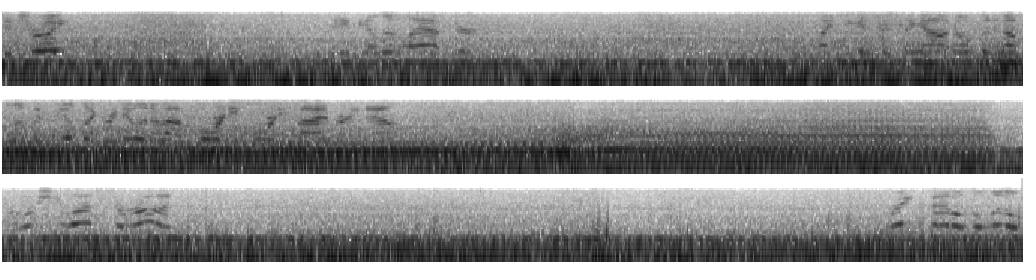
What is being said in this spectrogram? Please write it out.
Detroit. Maybe a little after like to get this thing out and open it up a little bit. Feels like we're doing about 40, 45 right now. Oh, she wants to run. Brake pedal's a little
